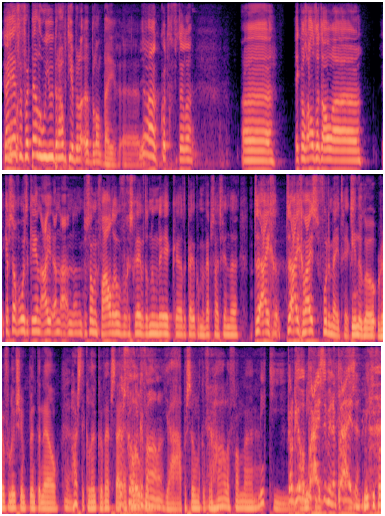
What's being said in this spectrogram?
kan je even vertellen hoe je überhaupt hier bel- eh, beland bij je? eh, Ja, kort vertellen. Eh, ik was altijd al... ik heb zelf ooit een keer een, een, persoonlijk verhaal erover geschreven. Dat noemde ik, eh, dat kan je ook op mijn website vinden. Te, eigen, te eigenwijs voor de Matrix. IndigoRevolution.nl. Ja. Hartstikke leuke website. En Persoonlijke me- verhalen. Ja, persoonlijke verhalen van eh, Mickey. kan ook heel veel Mickey. prijzen winnen, prijzen. Mickey van,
